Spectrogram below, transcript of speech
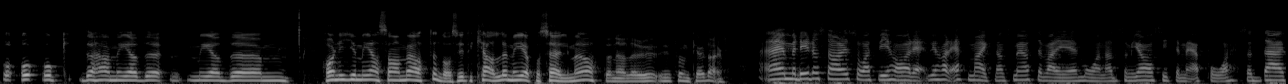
Och, och, och det här med, med um, har ni gemensamma möten då? Sitter Kalle med på säljmöten eller hur, hur funkar det där? Nej, men det är då snarare så att vi har, vi har ett marknadsmöte varje månad som jag sitter med på. Så där,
